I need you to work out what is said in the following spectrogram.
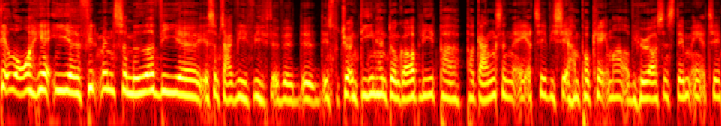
Derudover her i øh, filmen, så møder vi, øh, som sagt, vi, vi, øh, øh, instruktøren Dean, han dunker op lige et par, par gange sådan af og til. Vi ser ham på kamera, og vi hører også en stemme af og til.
